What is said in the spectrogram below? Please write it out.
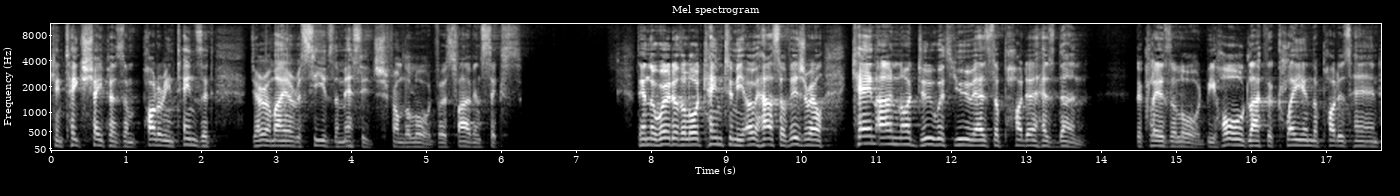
can take shape as the potter intends it, Jeremiah receives the message from the Lord. Verse 5 and 6. Then the word of the Lord came to me, O house of Israel, can I not do with you as the potter has done? declares the Lord. Behold, like the clay in the potter's hand,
